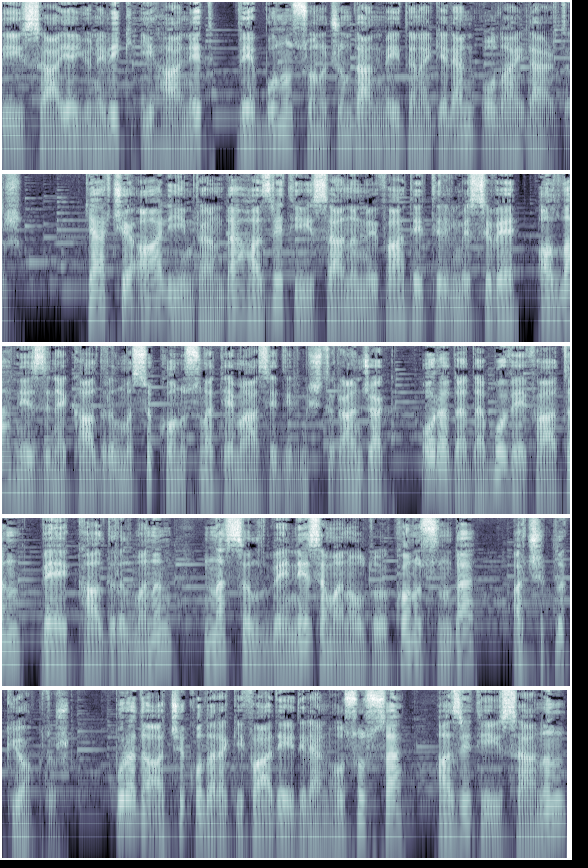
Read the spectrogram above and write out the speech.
İsa'ya yönelik ihanet ve bunun sonucundan meydana gelen olaylardır. Gerçi Ali İmran'da Hz. İsa'nın vefat ettirilmesi ve Allah nezdine kaldırılması konusuna temas edilmiştir. Ancak orada da bu vefatın ve kaldırılmanın nasıl ve ne zaman olduğu konusunda açıklık yoktur. Burada açık olarak ifade edilen husussa Hz. İsa'nın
